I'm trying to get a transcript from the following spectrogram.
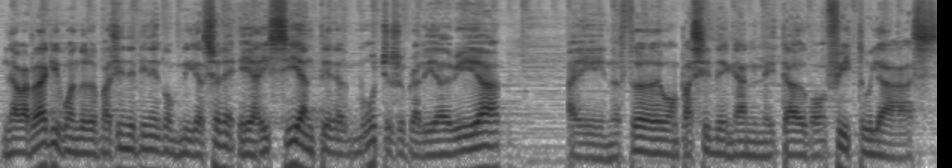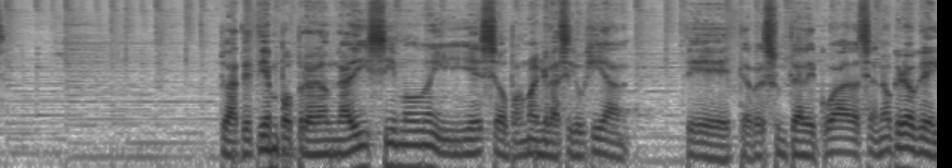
la verdad que cuando los pacientes tienen complicaciones, eh, ahí sí alteran mucho su calidad de vida. nosotros tenemos pacientes que han estado con fístulas durante tiempo prolongadísimo y eso, por más que la cirugía te, resulte adecuada, o sea, no creo que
